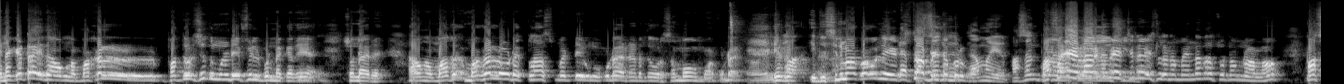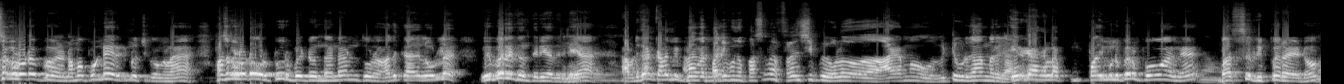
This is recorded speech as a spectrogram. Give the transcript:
என்ன கேட்டா இது அவங்க மகள் பத்து வருஷத்துக்கு முன்னாடியே ஃபீல் பண்ண கதையை சொன்னாரு. அவங்க மத மகளோட கிளாஸ்மேட் இவங்க கூட நடந்த ஒரு சம்பவமா கூட இருக்கலாம் இது சினிமாக்காக கொஞ்சம் எக்ஸ்ட்ரா பில்டப் இருக்கும். பசங்க எல்லாருக்குமே எல்லா சின்ன வயசுல நம்ம என்னதான் சொன்னோம்னாலும் பசங்களோட நம்ம பொண்ணே இருக்குன்னு வச்சுக்கோங்களேன் பசங்களோட ஒரு டூர் போயிட்டு வந்தான்னு தோணும். அதுக்கு அதுல உள்ள விபரீதம் தெரியாது இல்லையா? அப்படிதான் கிளம்பி போவாங்க. பதிமூணு பசங்க ஃப்ரெண்ட்ஷிப் இவ்வளவு ஆழமா விட்டு கொடுக்காம இருக்காங்க. இருக்காங்கல்ல பதிமூணு பேரும் போவாங்க. பஸ் ரிப்பேர் ஆயிடும்.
